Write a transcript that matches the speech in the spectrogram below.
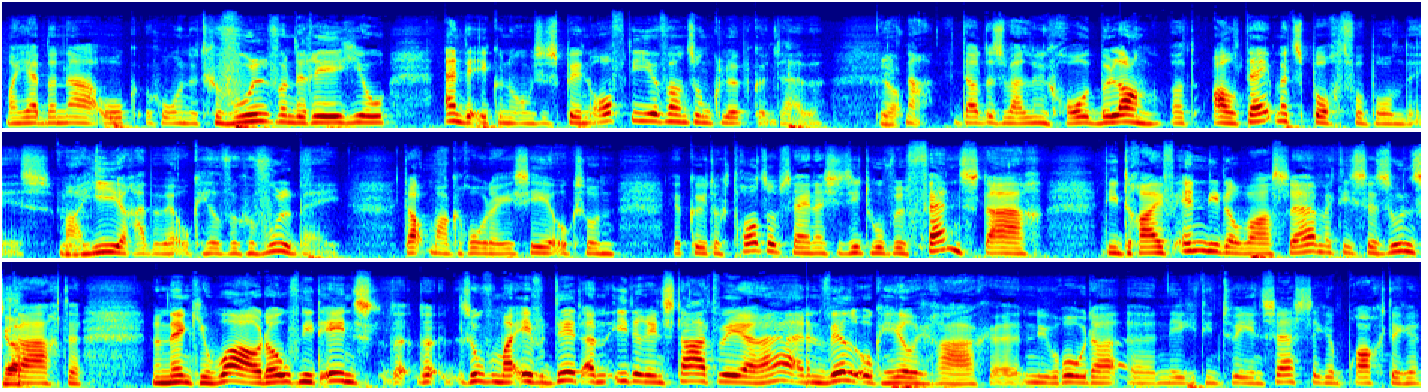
Maar je hebt daarna ook gewoon het gevoel van de regio en de economische spin-off die je van zo'n club kunt hebben. Ja. Nou, dat is wel een groot belang, wat altijd met sport verbonden is. Maar hier hebben wij ook heel veel gevoel bij. Dat maakt Roda JC ook zo'n... Daar kun je toch trots op zijn als je ziet hoeveel fans daar... Die drive-in die er was, hè, met die seizoenskaarten. Dan denk je, wauw, dat hoeft niet eens... dat- dat- Ze hoeven maar even dit en iedereen staat weer. Hè, en wil ook heel graag. Eh, nu Roda eh, 1962, een prachtige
